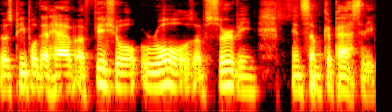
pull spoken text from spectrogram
those people that have official roles of serving in some capacity.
